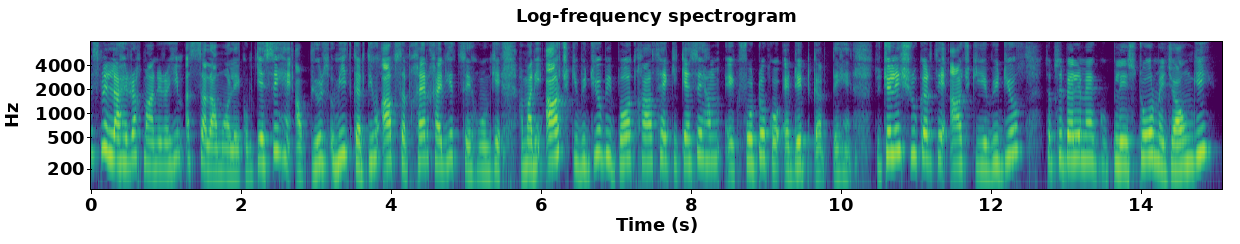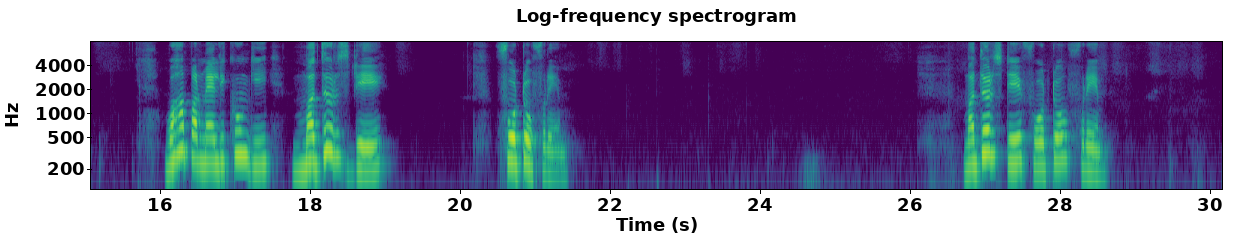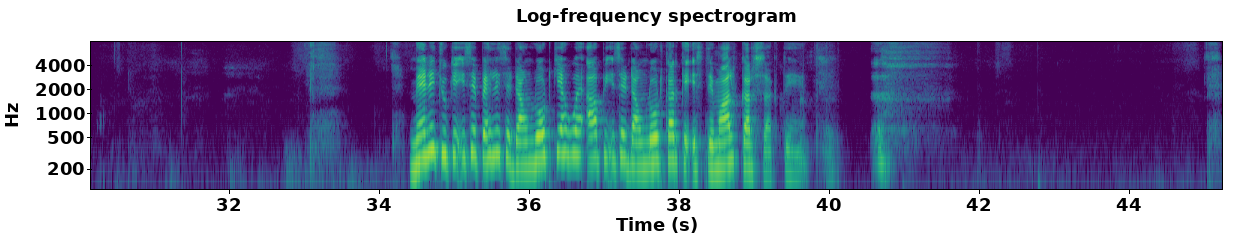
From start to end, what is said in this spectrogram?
बिसमीम अस्सलाम कैसे हैं आप व्यूर्स उम्मीद करती हूँ आप सब खैर खैरियत से होंगे। हमारी आज की वीडियो भी बहुत ख़ास है कि कैसे हम एक फ़ोटो को एडिट करते हैं। तो चलिए शुरू करते हैं आज की ये वीडियो। सबसे पहले मैं प्ले स्टोर में जाऊँगी। वहाँ पर मैं लिखूँगी Mother's Day photo frame Mother's Day photo frame मैंने चूँकि इसे पहले से डाउनलोड किया हुआ है, आप भी इसे डाउनलोड करके इस्तेमाल कर सकते हैं।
